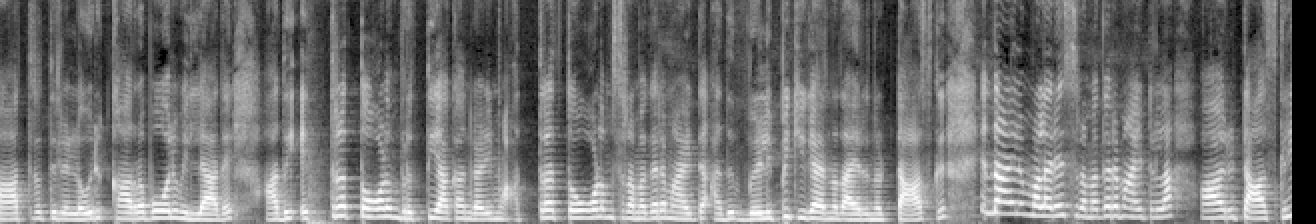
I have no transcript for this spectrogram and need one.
പാത്രത്തിലുള്ള ഒരു കറ പോലും ഇല്ലാതെ അത് എത്രത്തോളം വൃത്തിയാക്കാൻ കഴിയുമോ അത്രത്തോളം ശ്രമകരമായിട്ട് അത് വെളുപ്പിക്കുക എന്നതായിരുന്നു ടാസ്ക്. എന്തായാലും വളരെ ശ്രമകരമായിട്ടുള്ള ആ ഒരു ടാസ്കിൽ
